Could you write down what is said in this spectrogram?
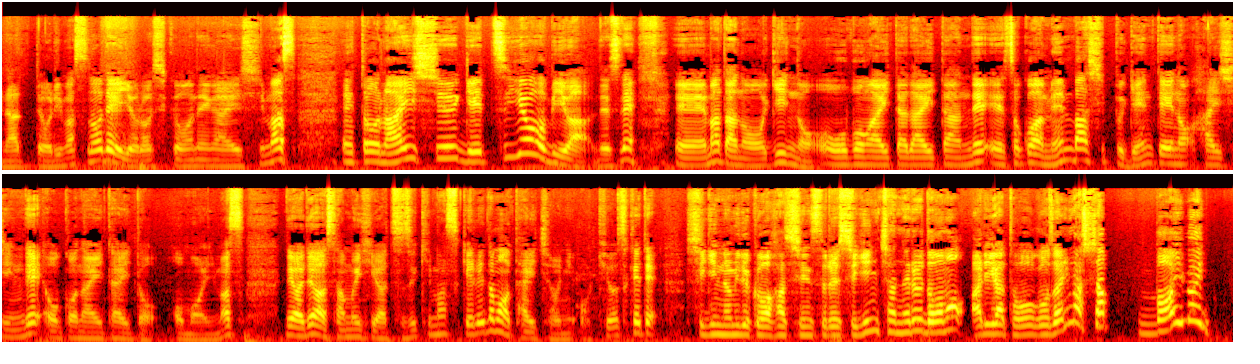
なっておりますので、よろしくお願いします。えっと、来週月曜日はですね、えー、またあの、銀の応募がいただいたんで、えー、そこはメンバーシップ限定の配信で行いたいと思います。ではでは寒い日は続きますけれども、体調にお気をつけて、詩吟の魅力を発信する詩吟チャンネルどうもありがとうございました。バイバイ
